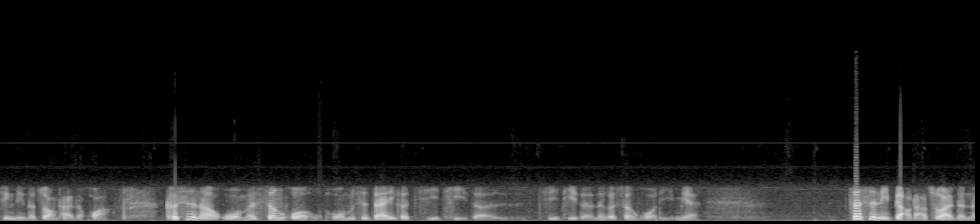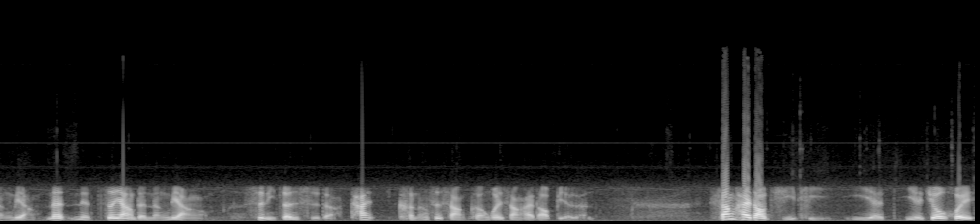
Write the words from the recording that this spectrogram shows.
心灵的状态的话。可是呢，我们生活，我们是在一个集体的。集体的那个生活里面，这是你表达出来的能量。那那这样的能量是你真实的，它可能是伤，可能会伤害到别人，伤害到集体也，也也就会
